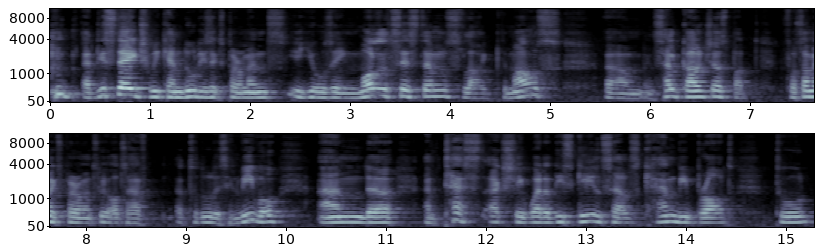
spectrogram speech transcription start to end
at this stage, we can do these experiments using model systems like the mouse um, in cell cultures, but for some experiments, we also have to do this in vivo and uh, and test actually whether these glial cells can be brought to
